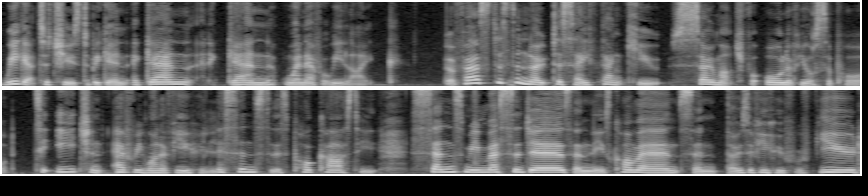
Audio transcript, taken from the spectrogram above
we get to choose to begin again and again whenever we like. But first, just a note to say thank you so much for all of your support. To each and every one of you who listens to this podcast, who sends me messages and leaves comments, and those of you who've reviewed.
